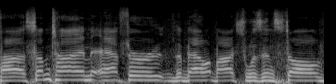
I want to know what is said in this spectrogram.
uh, sometime after the ballot box was installed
